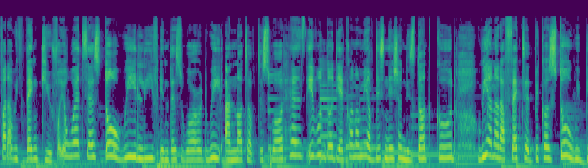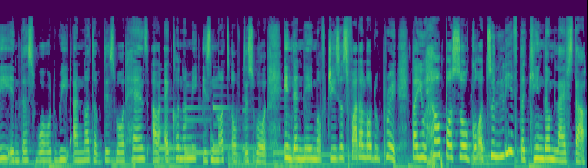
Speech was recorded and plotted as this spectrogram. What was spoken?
Father, we thank you for your word says, though we live in this world, we are not of this world. Hence, even though the economy of this nation is not good, we are not affected because though we be in this world, we are not of this world. Hence, our economy is not of this world. In the name of Jesus, Father Lord, we pray that you help us, oh God, to live the kingdom lifestyle.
